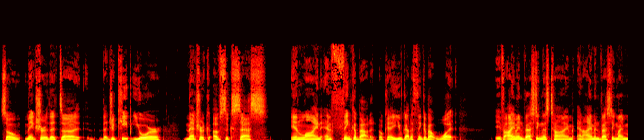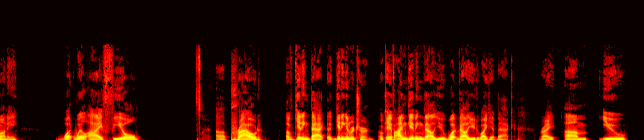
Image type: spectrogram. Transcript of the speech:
So make sure that uh, that you keep your metric of success in line and think about it. Okay, you've got to think about what if I'm investing this time and I'm investing my money, what will I feel uh, proud of getting back, uh, getting in return? Okay, if I'm giving value, what value do I get back? Right? Um, you,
